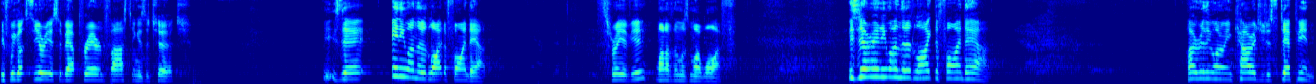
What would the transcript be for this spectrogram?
if we got serious about prayer and fasting as a church? Is there Anyone that would like to find out? Three of you. One of them was my wife. Is there anyone that would like to find out? I really want to encourage you to step in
